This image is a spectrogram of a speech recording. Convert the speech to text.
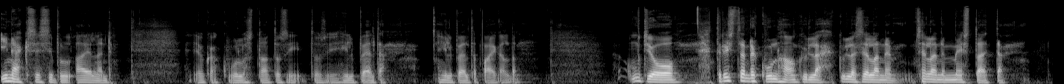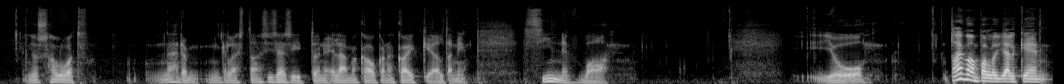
Inaccessible Island, joka kuulostaa tosi, tosi hilpeältä, hilpeältä paikalta. Mutta joo, Tristan de Kunha on kyllä, kyllä sellainen, sellainen mesta, että jos haluat nähdä, minkälaista on sisäsiittoinen elämä kaukana kaikkialta, niin sinne vaan. Joo. Taivaanpallon jälkeen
